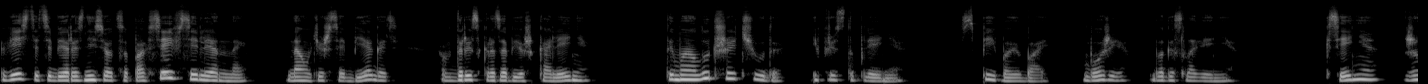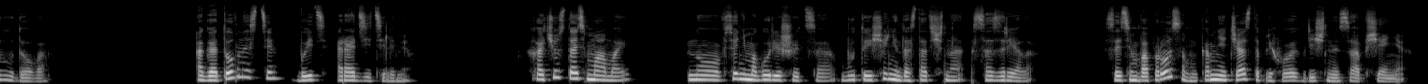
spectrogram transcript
Весть о тебе разнесется по всей вселенной. Научишься бегать, вдрызг разобьешь колени. Ты мое лучшее чудо и преступление. Спи, баю-бай, Божье благословение. Ксения Желудова О готовности быть родителями. Хочу стать мамой, но все не могу решиться, будто еще недостаточно созрела. С этим вопросом ко мне часто приходят в личные сообщения.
